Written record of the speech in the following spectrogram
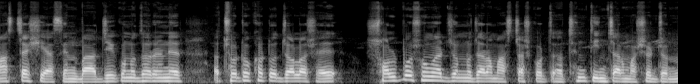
মাছ চাষি আছেন বা যে কোনো ধরনের ছোটোখাটো জলাশয়ে স্বল্প সময়ের জন্য যারা মাছ চাষ করতে যাচ্ছেন, তিন চার মাসের জন্য,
